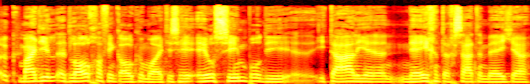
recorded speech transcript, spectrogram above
Leuk. Maar die, het logo vind ik ook heel mooi. Het is he- heel simpel. Die eh, Italië 90 staat een beetje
